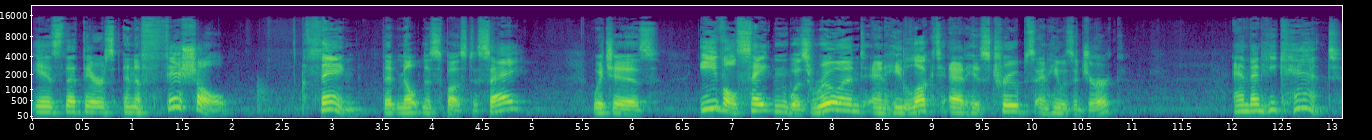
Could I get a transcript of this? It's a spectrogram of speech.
is that there's an official thing that Milton is supposed to say, which is evil Satan was ruined and he looked at his troops and he was a jerk. And then he can't.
